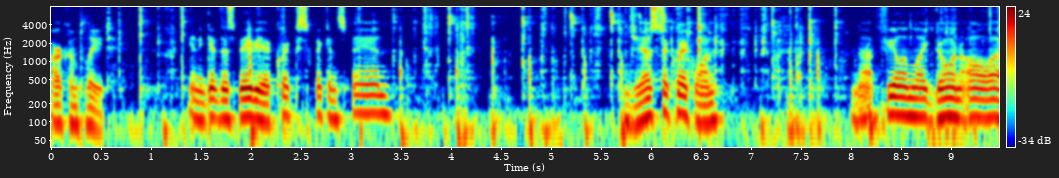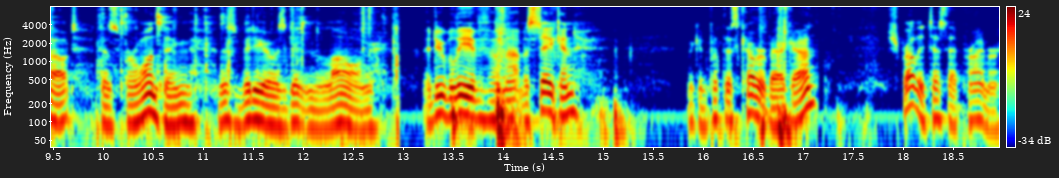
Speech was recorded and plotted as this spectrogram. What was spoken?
Are complete. Gonna give this baby a quick spick and span. Just a quick one. Not feeling like going all out, because for one thing, this video is getting long. I do believe, if I'm not mistaken, we can put this cover back on. Should probably test that primer.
